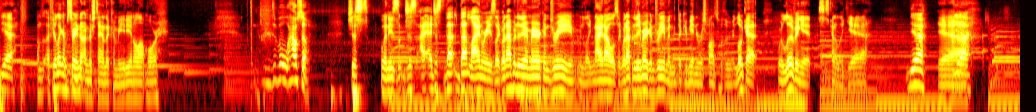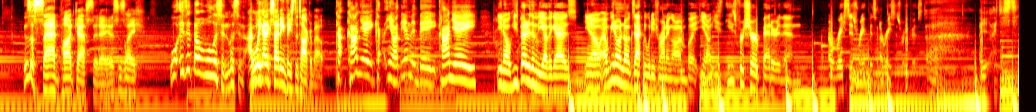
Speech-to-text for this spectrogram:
Yeah. I'm, I feel like I'm starting to understand the comedian a lot more. Well, how so? Just when he's just I, I just that that line where he's like, "What happened to the American dream?" And like Night Owl's like, "What happened to the American dream?" And the comedian responds with, "When we look at, we're living it." It's just kind of like, yeah. Yeah. Yeah. yeah. This is a sad podcast today. This is like, Well, is it though? Well, listen, listen. I well, mean, we got exciting things to talk about. Ka- Kanye, you know, at the end of the day, Kanye, you know, he's better than the other guys, you know, and we don't know exactly what he's running on, but you know, he's he's for sure better than a racist rapist and a racist rapist. Uh, I, I just,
